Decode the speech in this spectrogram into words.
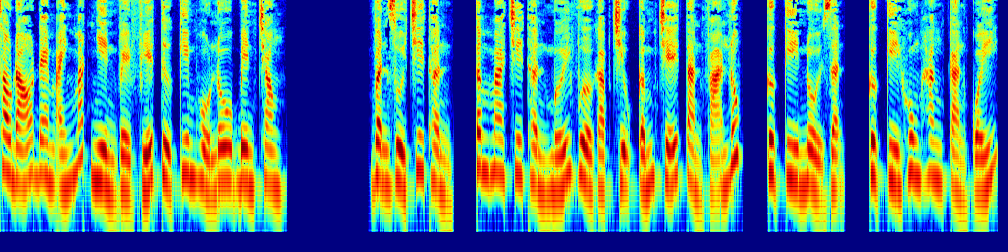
sau đó đem ánh mắt nhìn về phía từ kim hồ lô bên trong. Vận rủi chi thần tâm ma chi thần mới vừa gặp chịu cấm chế tàn phá lúc, cực kỳ nổi giận, cực kỳ hung hăng càn quấy,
